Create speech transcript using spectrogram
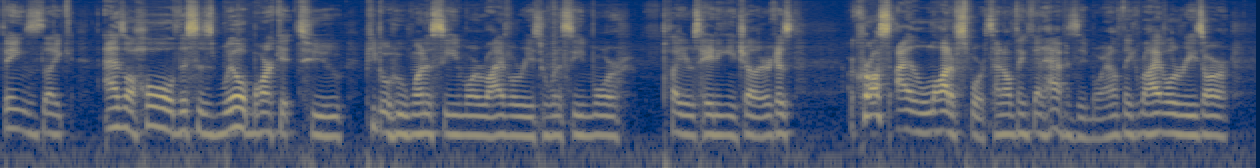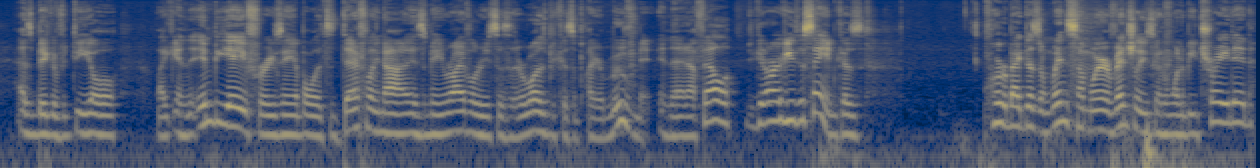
things like as a whole, this is will market to people who want to see more rivalries, who want to see more players hating each other. Because across a lot of sports, I don't think that happens anymore. I don't think rivalries are as big of a deal. Like in the NBA, for example, it's definitely not as many rivalries as there was because of player movement. In the NFL, you can argue the same because quarterback doesn't win somewhere, eventually he's going to want to be traded.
